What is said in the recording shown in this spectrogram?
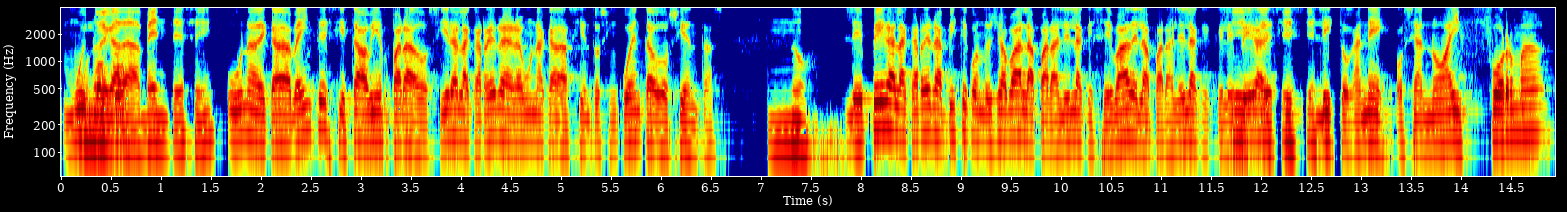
muy Uno de cada 20, sí. una de cada 20 si estaba bien parado. Si era la carrera, era una cada 150 o 200. No. Le pega la carrera, viste cuando ya va a la paralela, que se va de la paralela, que, que le pega, sí, decís, sí. listo, gané. O sea, no hay forma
